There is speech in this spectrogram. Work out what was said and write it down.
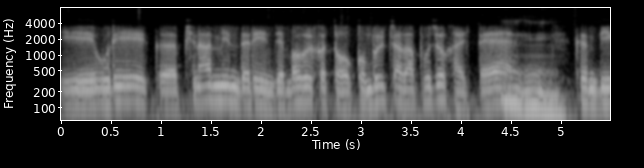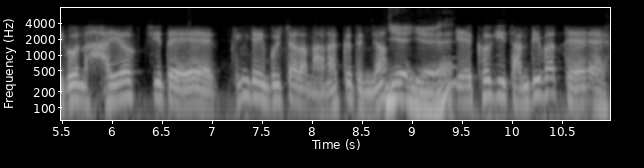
이 우리 그 피난민들이 이제 먹을 것도 없고 물자가 부족할 때그 음, 음. 미군 하역 지대에 굉장히 물자가 많았거든요. 예, 예. 예, 거기 잔디밭에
